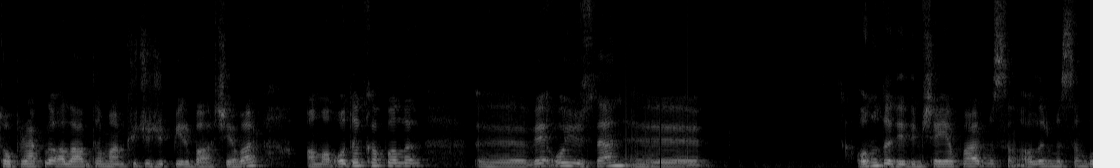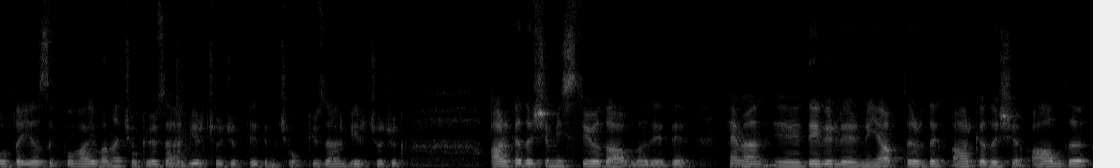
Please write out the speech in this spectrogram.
Topraklı alan tamam küçücük bir bahçe var ama o da kapalı ee, ve o yüzden e, onu da dedim şey yapar mısın alır mısın burada yazık bu hayvana çok özel bir çocuk dedim çok güzel bir çocuk arkadaşım istiyordu abla dedi Hemen e, devirlerini yaptırdık. Arkadaşı aldı.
